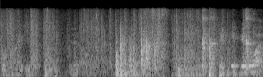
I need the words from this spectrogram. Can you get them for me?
Come on, find the key. Here, here, here's the one.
